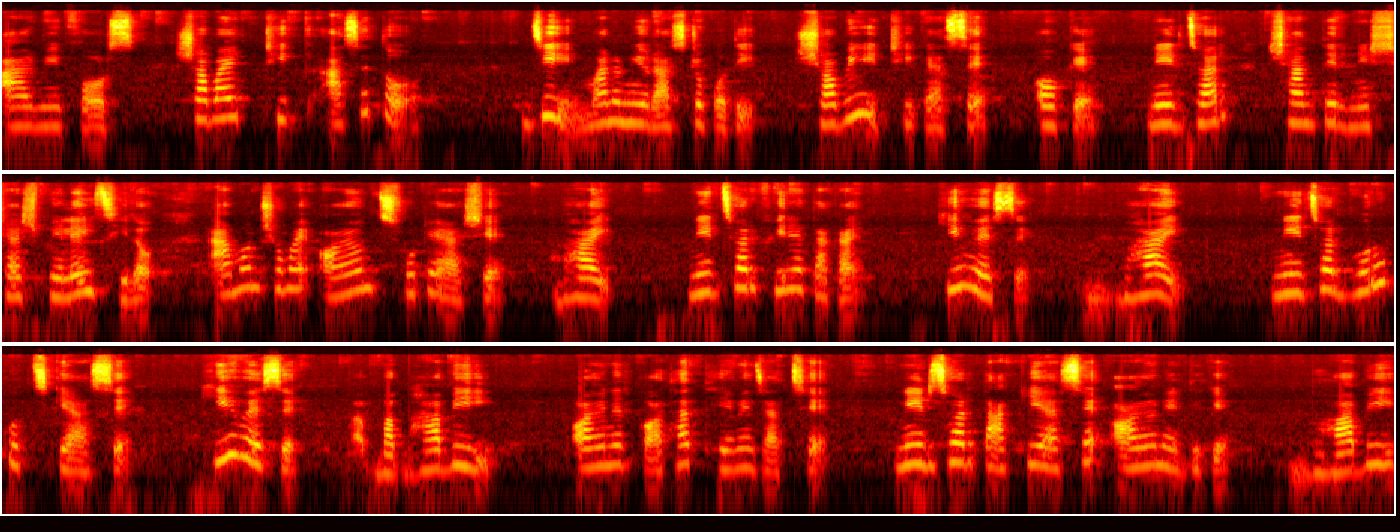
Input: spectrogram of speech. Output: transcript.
আর্মি ফোর্স। সবাই ঠিক আছে তো? জি, মাননীয় রাষ্ট্রপতি, সবই ঠিক আছে। ওকে, নির্ঝর শান্তির নিঃশ্বাস ফেলেই ছিল। এমন সময় অয়ন ছুটে আসে। ভাই, নির্ঝর ফিরে তাকায়। কি হয়েছে? ভাই, নির্ঝর ভুরু কুচকে আসে কি হয়েছে? ভাবি, অয়নের কথা থেমে যাচ্ছে। নির্ঝর তাকিয়ে আছে অয়নের দিকে। ভাবি,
